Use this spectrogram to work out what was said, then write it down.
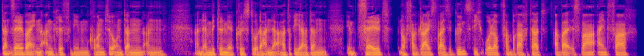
dann selber in Angriff nehmen konnte und dann an, an der Mittelmeerküste oder an der Adria dann im Zelt noch vergleichsweise günstig Urlaub verbracht hat. Aber es war einfach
